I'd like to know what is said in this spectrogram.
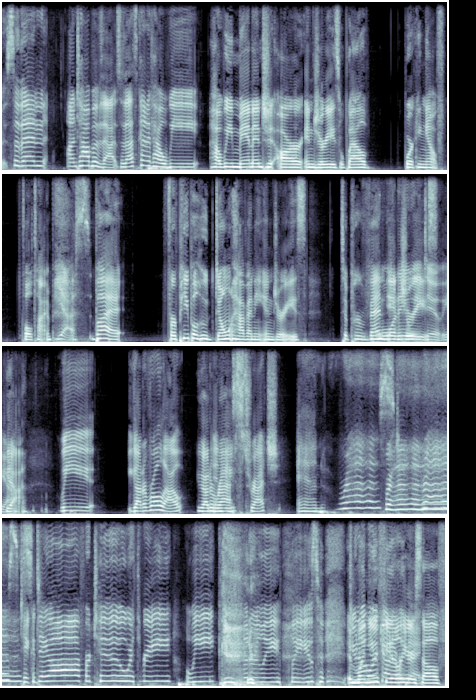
Um, so then on top of that, so that's kind of how we how we manage our injuries while working out f- full time. yes. But for people who don't have any injuries, to prevent What do we injuries, do? Yeah. We you got to roll out. you got to rest. stretch, and rest. Rest. Rest. Take a day off or two or three a week. Literally, please. And when you feel every day. yourself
